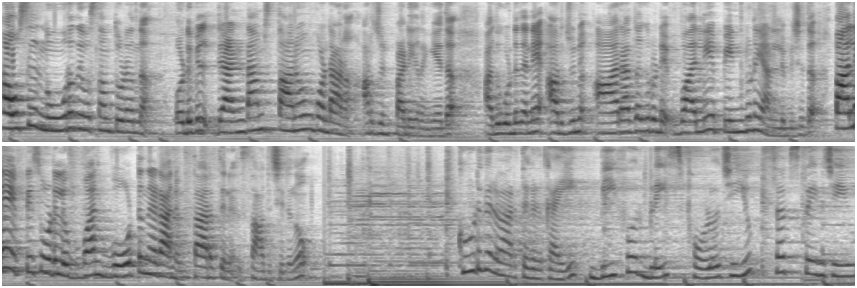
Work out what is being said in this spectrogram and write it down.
ഹൗസിൽ നൂറ് ദിവസം തുടർന്ന് ഒടുവിൽ രണ്ടാം സ്ഥാനവും കൊണ്ടാണ് അർജുൻ പടിയിറങ്ങിയത്. അതുകൊണ്ട് തന്നെ അർജുന് ആരാധകരുടെ വലിയ പിന്തുണയാണ് ലഭിച്ചത്. പല എപ്പിസോഡിലും വൻ വോട്ട് നേടാനും താരത്തിന് സാധിച്ചിരുന്നു. കൂടുതൽ വാർത്തകൾക്കായി ബി ഫോർ ബ്ലേസ് ഫോളോ ചെയ്യൂ സബ്സ്ക്രൈബ് ചെയ്യൂ.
